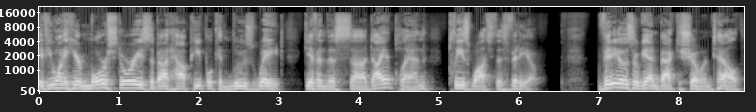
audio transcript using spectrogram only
If you want to hear more stories about how people can lose weight given this uh, diet plan, please watch this video. Videos, again, back to show and tell.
